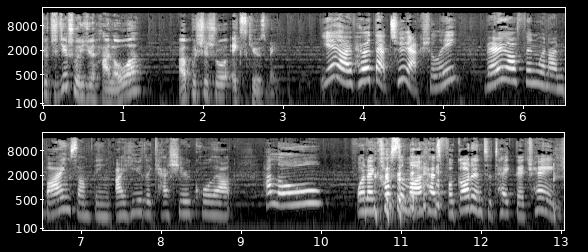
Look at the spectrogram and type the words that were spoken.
就直接说一句 “hello” 啊，而不是说 “excuse me”。 Yeah, I've heard that too, actually. Very often when I'm buying something, I hear the cashier call out, Hello, when a customer has forgotten to take their change.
